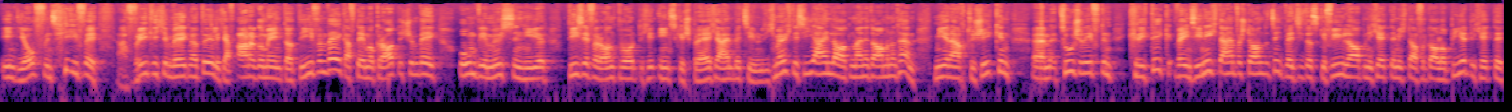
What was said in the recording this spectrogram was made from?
in die Offensive, auf friedlichem Weg natürlich, auf argumentativem Weg, auf demokratischem Weg, und wir müssen hier diese Verantwortlichen ins Gespräch einbeziehen. Und ich möchte Sie einladen, meine Damen und Herren, mir auch zu schicken, ähm, Zuschriften, Kritik, wenn Sie nicht einverstanden sind, wenn Sie das Gefühl haben, ich hätte mich da vergaloppiert, ich hätte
